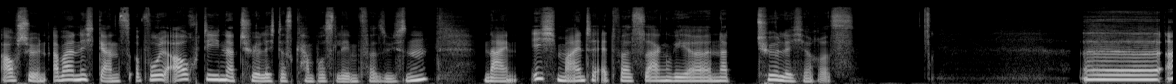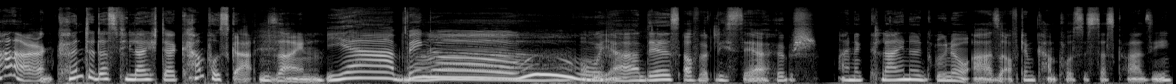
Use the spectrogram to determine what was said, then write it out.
Auch schön, aber nicht ganz, obwohl auch die natürlich das Campusleben versüßen. Nein, ich meinte etwas, sagen wir, natürlicheres. Äh, ah, könnte das vielleicht der Campusgarten sein? Ja, bingo! Ah. Uh. Oh ja, der ist auch wirklich sehr hübsch. Eine kleine grüne Oase auf dem Campus ist das quasi.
